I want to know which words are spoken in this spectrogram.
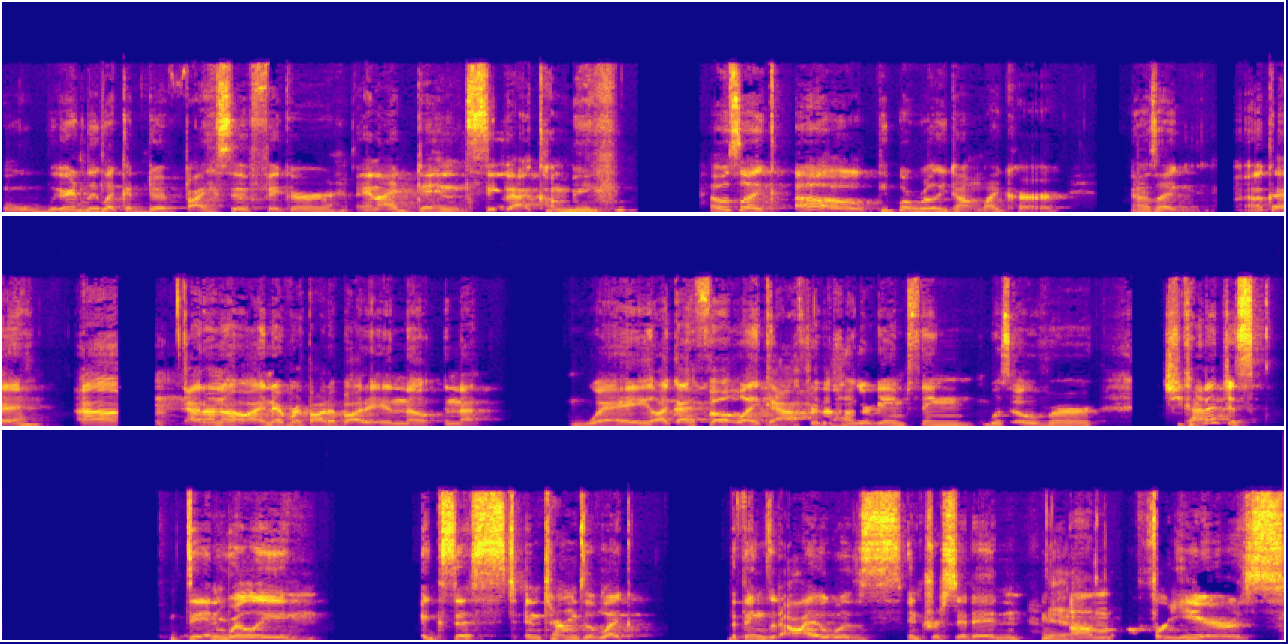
weirdly like a divisive figure, and I didn't see that coming. I was like, oh, people really don't like her. And I was like, okay. Um, I don't know. I never thought about it in the in that way. Like I felt like after the Hunger Games thing was over, she kind of just didn't really exist in terms of like the things that I was interested in yeah. um, for years.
